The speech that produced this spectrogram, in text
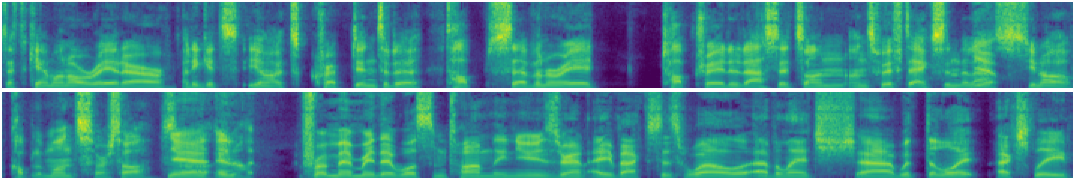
that came on our radar. I think it's you know it's crept into the top seven or eight top traded assets on on Swyftx in the Yep. last you know couple of months or so. So, Yeah, and know, from memory, there was some timely news around AVAX as well. Avalanche uh, with Deloitte actually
